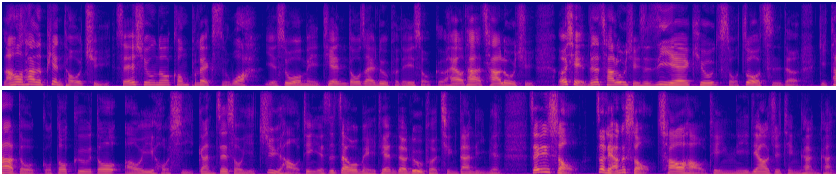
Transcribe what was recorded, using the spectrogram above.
然后它的片头曲《Seishun no Complex》，哇，也是我每天都在 loop 的一首歌。还有它的插入曲，而且那个插入曲是 ZAQ 所作词的《吉他都孤独都熬一呼吸》，干这首也巨好听，也是在我每天的 loop 清单里面。这一首。这两首超好听，你一定要去听看看。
